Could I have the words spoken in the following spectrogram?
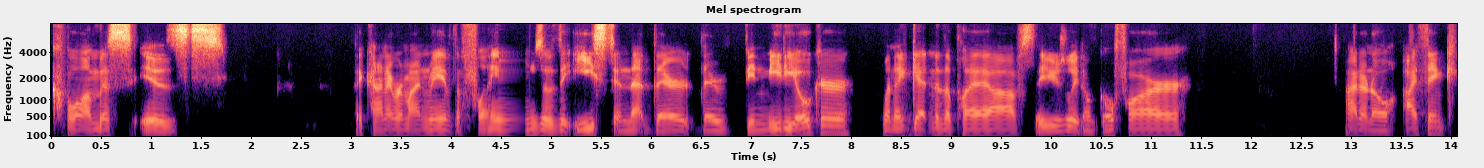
Columbus is they kind of remind me of the Flames of the East in that they're they've been mediocre when they get into the playoffs. They usually don't go far. I don't know. I think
